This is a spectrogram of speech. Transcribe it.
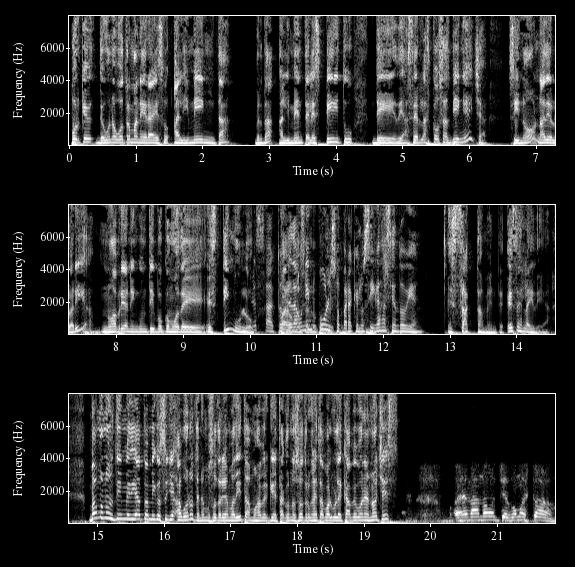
porque de una u otra manera eso alimenta, ¿verdad? Alimenta el espíritu de, de hacer las cosas bien hechas. Si no, nadie lo haría. No habría ningún tipo como de estímulo. Exacto, te da un impulso para que lo sigas haciendo bien. Exactamente, esa es la idea. Vámonos de inmediato, amigos. Ah, bueno, tenemos otra llamadita. Vamos a ver quién está con nosotros en esta válvula escape. Buenas noches. Buenas noches, ¿cómo está?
